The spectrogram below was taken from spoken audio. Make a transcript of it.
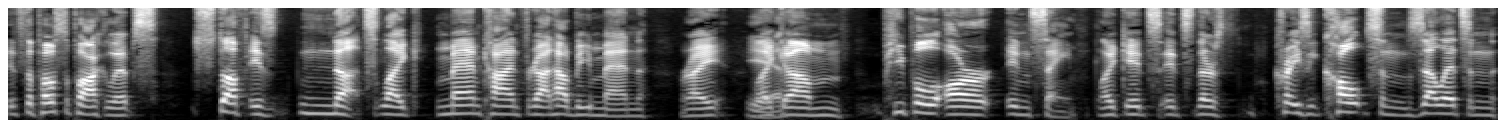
it's the post apocalypse. Stuff is nuts. Like, mankind forgot how to be men, right? Yeah. Like, um, people are insane. Like, it's, it's, there's crazy cults and zealots, and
